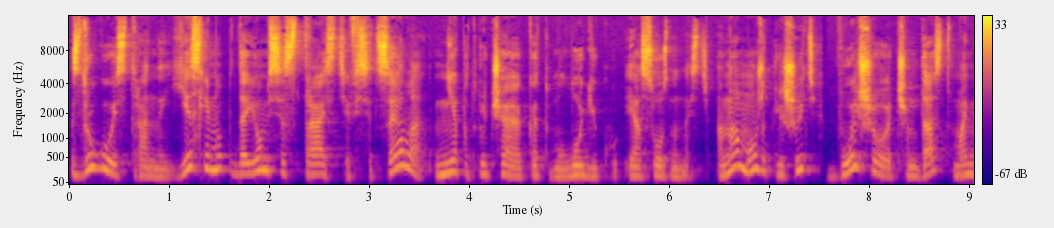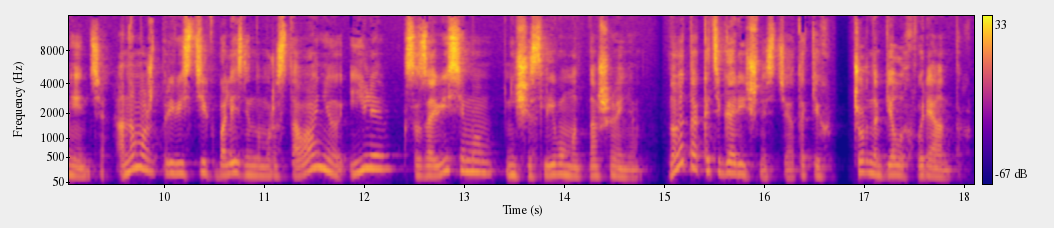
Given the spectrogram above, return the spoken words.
С другой стороны, если мы поддаемся страсти всецело, не подключая к этому логику и осознанность, она может лишить большего, чем даст в моменте. Она может привести к болезненному расставанию или к созависимым несчастливым отношениям. Но это о категоричности, о таких черно-белых вариантах.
